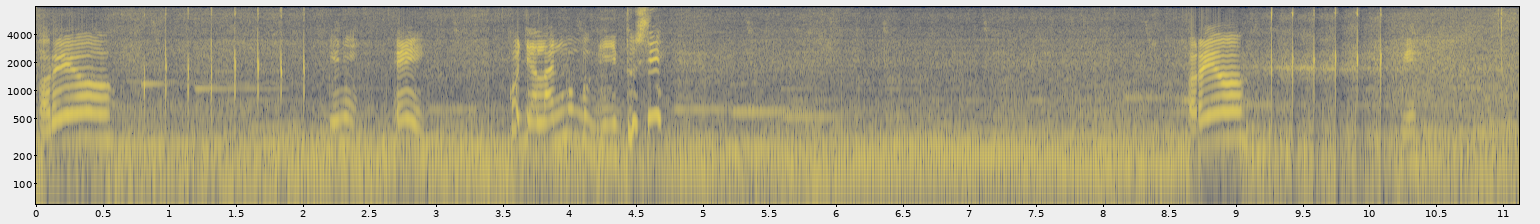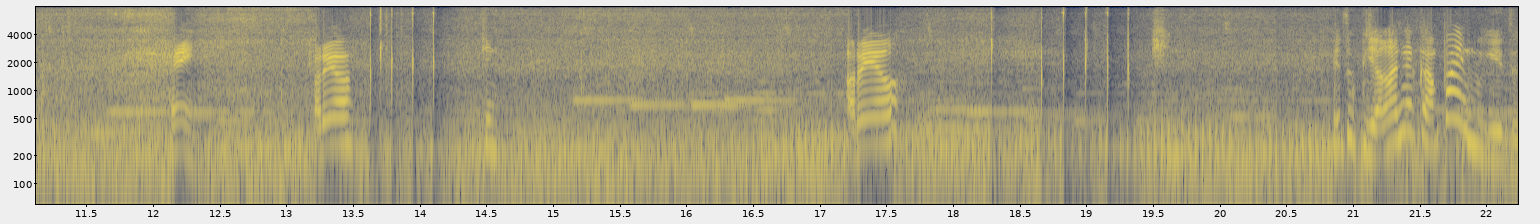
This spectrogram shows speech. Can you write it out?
Oreo. Ini, eh, kok jalanmu begitu sih? Oreo. Nih. Hei, Oreo. Sini. Oreo. Itu jalannya kapan begitu?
